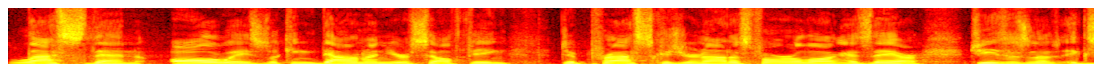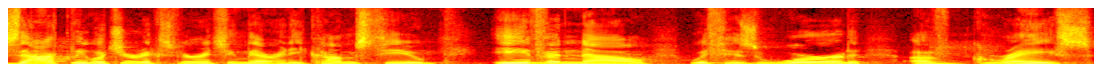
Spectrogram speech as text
less than, always looking down on yourself, being depressed because you're not as far along as they are. Jesus knows exactly what you're experiencing there, and He comes to you even now with His word of grace,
